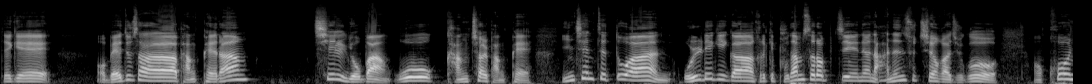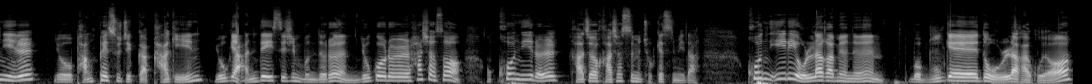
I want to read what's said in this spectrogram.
되게 어, 메두사 방패랑 7 요방, 5 강철 방패, 인챈트 또한 올리기가 그렇게 부담스럽지는 않은 수치여가지고 어, 코닐 요 방패 수집과 각인 요게 안 돼 있으신 분들은 요거를 하셔서 어, 콘1을 가져가셨으면 좋겠습니다. 콘 1이 올라가면은 뭐 무게도 올라가고요.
